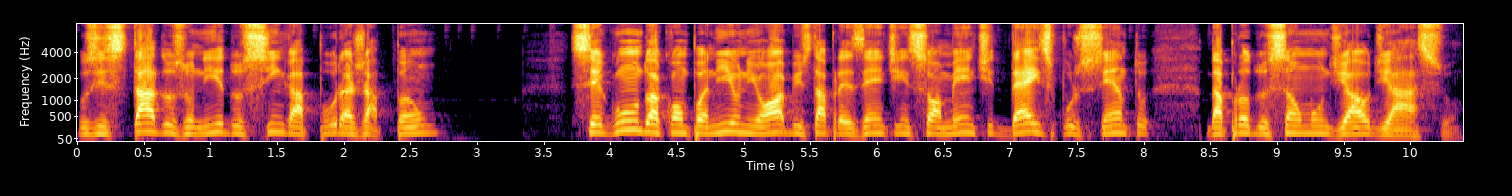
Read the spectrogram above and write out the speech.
os Estados Unidos, Singapura, Japão. Segundo a companhia, o nióbio está presente em somente 10% da produção mundial de aço,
